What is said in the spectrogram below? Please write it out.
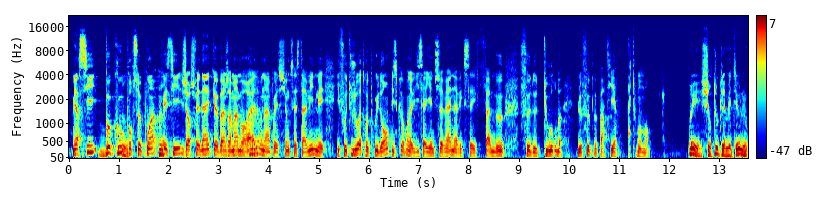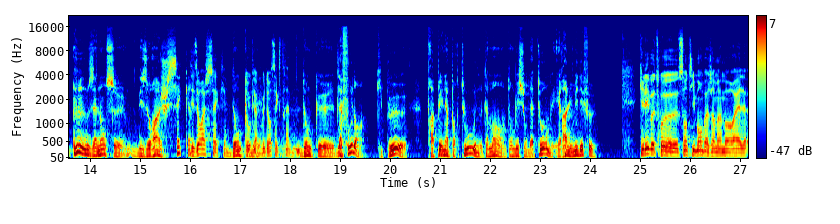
Merci beaucoup mmh. pour ce point mmh. précis. Georges Fenech, Benjamin Morel, mmh. on a l'impression que ça se termine, mais il faut toujours être prudent, puisqu'on avait dit ça il y a une semaine, avec ces fameux feux de tourbe, le feu peut partir à tout moment. Oui, surtout que la météo nous, nous annonce euh, des orages secs. Hein. Des orages secs. Donc, donc la euh, prudence extrême. Donc euh, de la foudre qui peut frapper n'importe où, notamment tomber sur de la tourbe et rallumer des feux. Quel est votre sentiment, Benjamin Morel?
